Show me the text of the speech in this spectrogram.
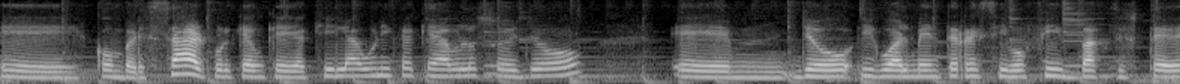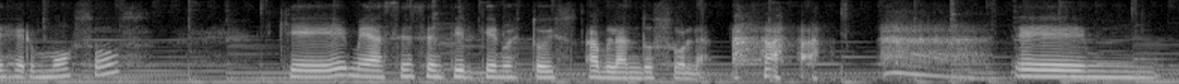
eh, conversar, porque aunque aquí la única que hablo soy yo, em, yo igualmente recibo feedback de ustedes hermosos que me hacen sentir que no estoy hablando sola. Em,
